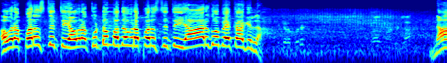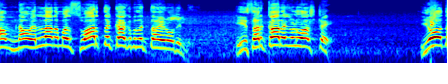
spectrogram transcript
ಅವರ ಪರಿಸ್ಥಿತಿ, ಅವರ ಕುಟುಂಬದವರ ಪರಿಸ್ಥಿತಿ ಯಾರಿಗೂ ಬೇಕಾಗಿಲ್ಲ. ನಾವ್, ನಾವೆಲ್ಲ ನಮ್ಮ ಸ್ವಾರ್ಥಕ್ಕಾಗಿ ಬದುಕ್ತಾ ಇರೋದಿಲ್ಲ. ಈ ಸರ್ಕಾರಗಳು ಅಷ್ಟೇ. ಯೋಧ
